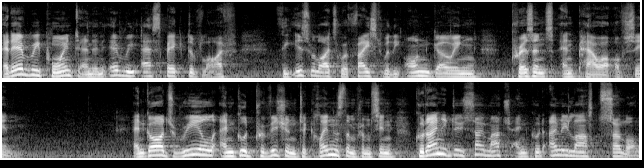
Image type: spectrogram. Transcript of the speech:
At every point and in every aspect of life, the Israelites were faced with the ongoing presence and power of sin. And God's real and good provision to cleanse them from sin could only do so much and could only last so long.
